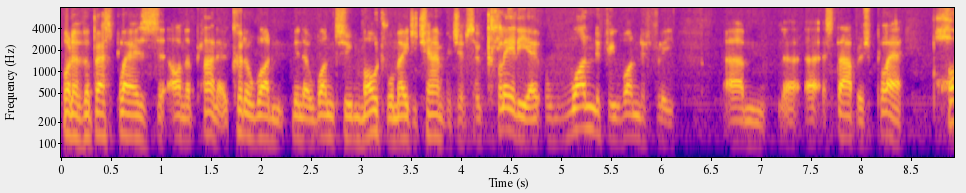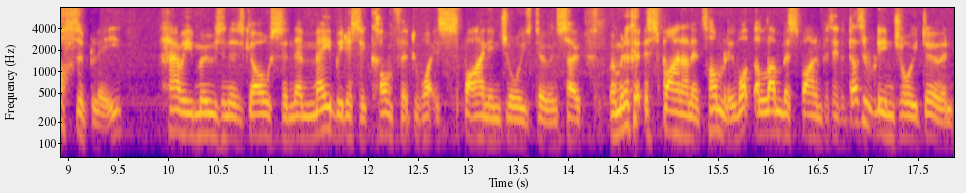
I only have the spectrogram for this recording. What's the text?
one of the best players on the planet. Could have won, you know, one two multiple major championships. So clearly a wonderfully, wonderfully um, uh, uh, established player. Possibly how he moves in his goals, and then maybe just a conflict with what his spine enjoys doing. So when we look at the spine anatomically, what the lumbar spine in particular doesn't really enjoy doing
